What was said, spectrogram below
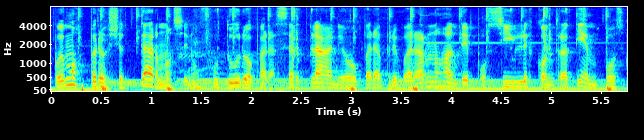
Podemos proyectarnos en un futuro para hacer planes o para prepararnos ante posibles contratiempos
